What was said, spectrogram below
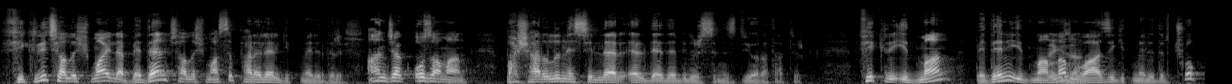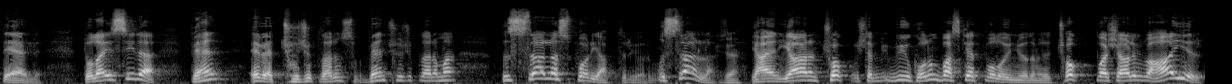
fikri çalışmayla beden çalışması paralel gitmelidir. Ancak o zaman başarılı nesiller elde edebilirsiniz diyor Atatürk. Fikri idman bedeni idmanla muvazi gitmelidir. Çok değerli. Dolayısıyla ben evet çocukların ben çocuklarıma ısrarla spor yaptırıyorum. Israrla. Güzel. Yani yarın çok işte büyük oğlum basketbol oynuyordu mesela. Çok başarılı bir hayır.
